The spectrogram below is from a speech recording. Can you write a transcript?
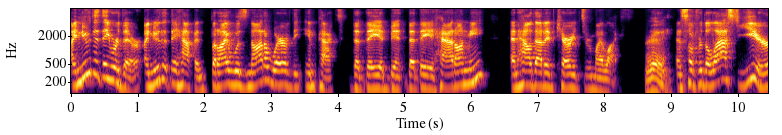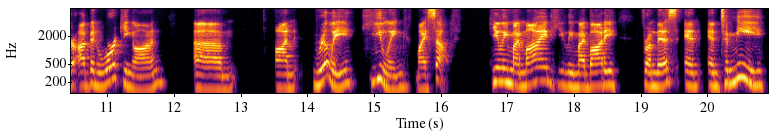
I knew that they were there. I knew that they happened, but I was not aware of the impact that they had been, that they had on me and how that had carried through my life. Really? And so for the last year, I've been working on, um, on really healing myself, healing my mind, healing my body from this. And, and to me,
